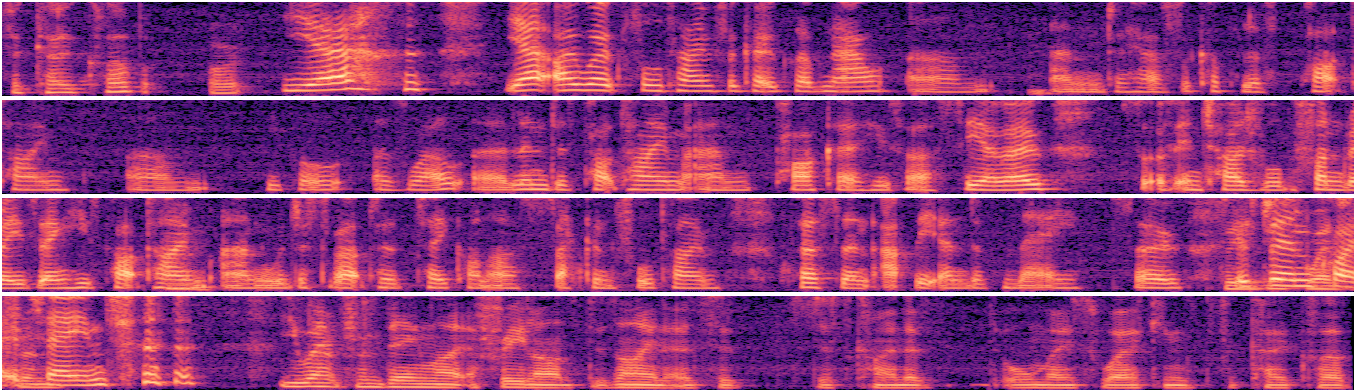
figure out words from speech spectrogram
for Code Club? Or Yeah, yeah. I work full time for Code Club now, um, and I have a couple of part time um, people as well. Uh, Linda's part time, and Parker, who's our COO, sort of in charge of all the fundraising. He's part time, and we're just about to take on our second full time person at the end of May. So, So it's been quite from- a change. you went from being like a freelance designer to just kind of almost working for Code Club,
